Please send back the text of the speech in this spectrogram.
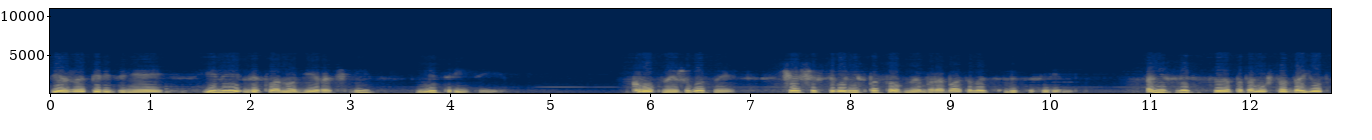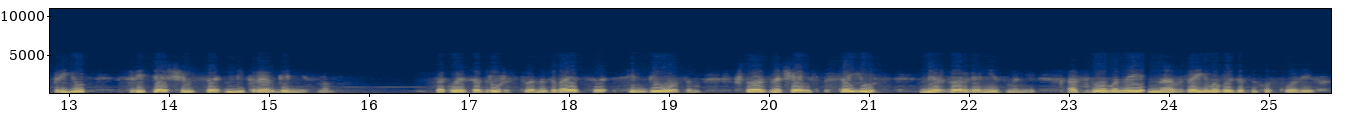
те же переденеи или веслоногие рачки метридии. Крупные животные чаще всего не способны вырабатывать люциферин. Они светятся потому, что дают приют светящимся микроорганизмам. Такое содружество называется симбиозом, что означает союз между организмами, основанный на взаимовыгодных условиях.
